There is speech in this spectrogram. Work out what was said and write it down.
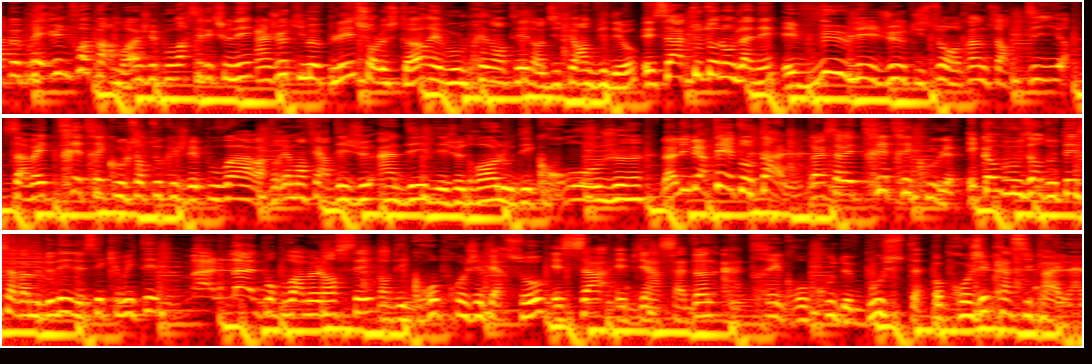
à peu près une fois par mois, je vais pouvoir sélectionner un jeu qui me plaît sur le store et vous le présenter dans différentes vidéos. Et ça tout au long de l'année. Et vu les jeux qui sont en train de sortir, ça va être très très cool. Surtout que je vais pouvoir vraiment faire des jeux indés, des jeux de rôle ou des gros jeux. La liberté est totale. Bref, ça va être très très cool. Et comme vous vous en doutez, ça va me donner une sécurité de malade pour pouvoir me lancer dans des gros projets perso. Et ça, eh bien, ça donne un très gros coup de boost au projet principal.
